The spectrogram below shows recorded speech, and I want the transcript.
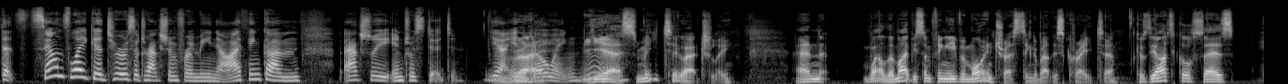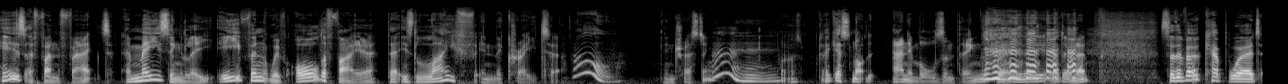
that sounds like a tourist attraction for me now. I think I'm actually interested. Yeah, in going. Yes, me too, actually. And well, there might be something even more interesting about this crater because the article says Here's a fun fact. Amazingly, even with all the fire, there is life in the crater. Oh. Interesting. Mm. Well, I guess not animals and things, but I don't know. So the vocab word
